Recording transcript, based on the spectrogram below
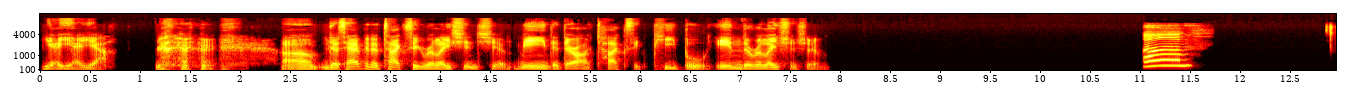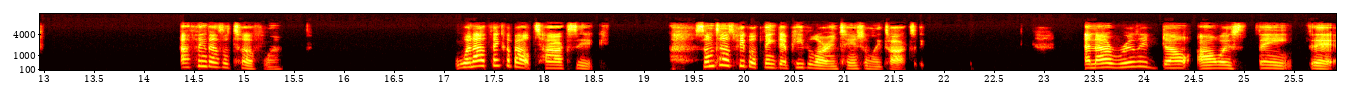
yeah, yeah, yeah. Um, does having a toxic relationship mean that there are toxic people in the relationship? Um, I think that's a tough one. When I think about toxic, sometimes people think that people are intentionally toxic. And I really don't always think that,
